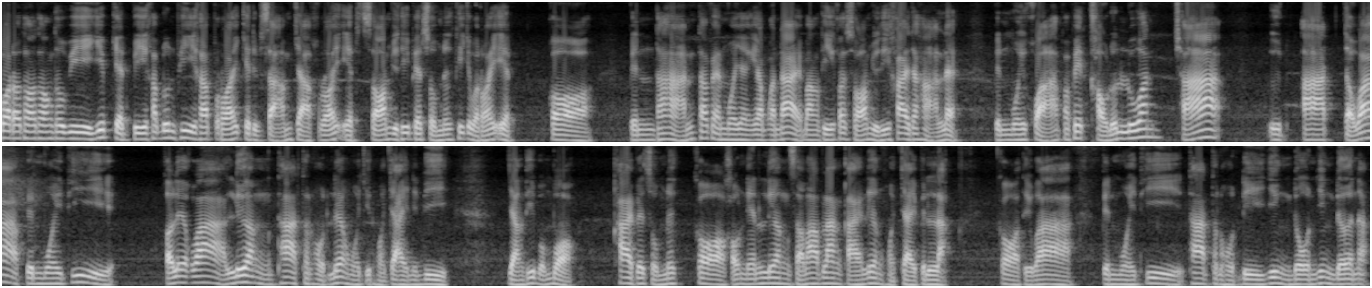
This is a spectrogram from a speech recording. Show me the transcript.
ปตททองทวี27ปีครับรุ่นพี่ครับ173จาก101ซ้อมอยู่ที่เพชรสมนึกที่จังหวัด101ก็เป็นทหารถ้าแฟนมวยยังจำกันได้ บางทีก็ซ้อมอยู่ที่ค่ายทหารแหละ เป็นมวยขวาประเภทเข่าล้วนๆช้า อึดอาดแต่ว่าเป็นมวยที่เขาเรียกว่าเรื่องท่าทนหดเรื่องหัวจิตหัวใจนี่ดี อย่างที่ผมบอกค่ายเพชรสมนึกก็เขาเน้นเรื่องสภาพร่างกายเรื่องหัวใจเป็นหลัก ก็ถือว่าเป็นมวยที่ท่าทนหดดียิ่งโดนยิ่งเดินอะ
